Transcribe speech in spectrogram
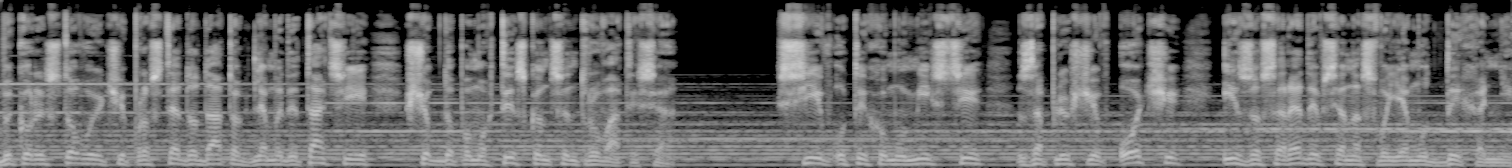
використовуючи просте додаток для медитації, щоб допомогти сконцентруватися. Сів у тихому місці, заплющив очі і зосередився на своєму диханні.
